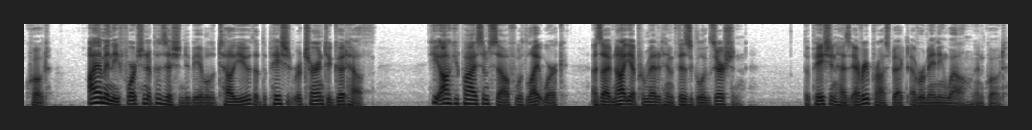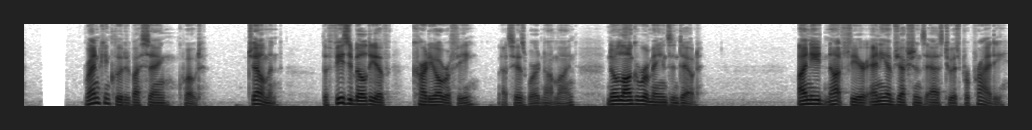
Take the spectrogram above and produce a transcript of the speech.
Quote, I am in the fortunate position to be able to tell you that the patient returned to good health. He occupies himself with light work, as I have not yet permitted him physical exertion. The patient has every prospect of remaining well. Rehn concluded by saying, quote, Gentlemen, the feasibility of cardiorrhaphy, that's his word, not mine, no longer remains in doubt. I need not fear any objections as to its propriety.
